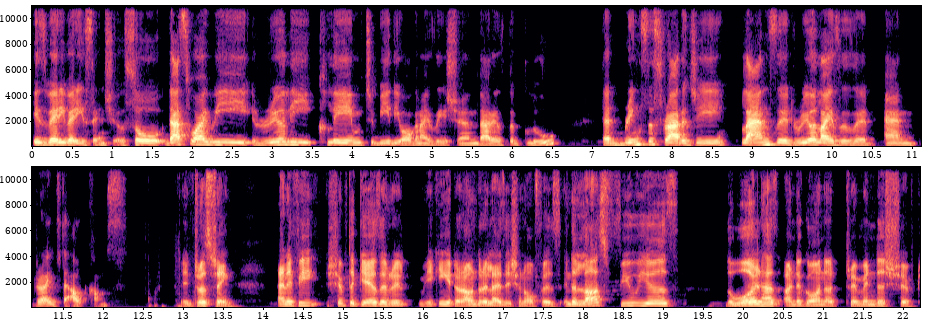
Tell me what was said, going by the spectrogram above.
is very, very essential. So that's why we really claim to be the organization that is the glue that brings the strategy, plans it, realizes it, and drives the outcomes. Interesting. And if we shift the gears and re- making it around the realization office, in the last few years, the world has undergone a tremendous shift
